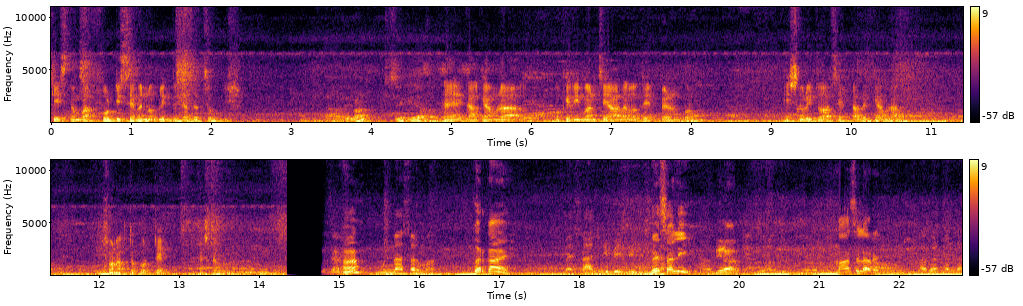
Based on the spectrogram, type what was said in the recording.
case number forty seven oblique দুই হাজার চব্বিশ। হ্যাঁ কালকে আমরা ওকে রিমান্ড চেয়ে আদালতে প্রেরণ করব এসে জড়িত আছে তাদেরকে আমরা শনাক্ত করতে চেষ্টা করব हाँ मुन्ना शर्मा घर कहाँ है वैशाली वैशाली बिहार कहाँ से ला रहे थे अगरतला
